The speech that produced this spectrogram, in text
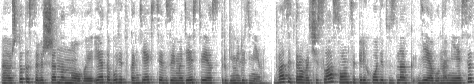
Э, что-то совершенно новое, и это будет в контексте взаимодействия с другими людьми. 22 числа Солнце переходит в знак Деву на месяц,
